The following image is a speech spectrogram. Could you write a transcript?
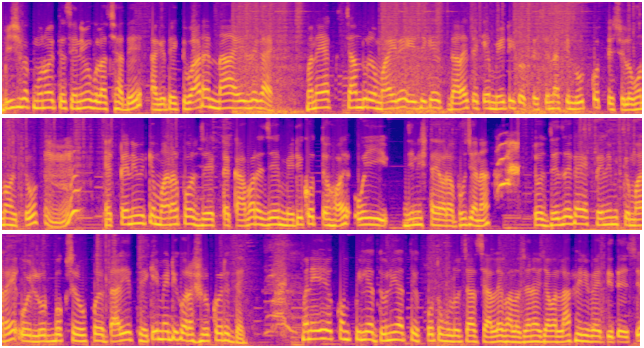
বেশিরভাগ মনে হইতেছে এনিমিগুলা ছাদে। আগে দেখতে। আরে না এই জায়গায়। মানে এক চান্দুরে মাইরে এই দিকে দাঁড়াই থেকে মেয়েটি করতেছে নাকি লুট করতেছিল মনে হয়তো একটা এনিমিকে মারার পর যে একটা কাভারে যে মেডি করতে হয় ওই জিনিসটাই ওরা বুঝে না। তো যে জায়গায় একটা এনিমিকে মারে ওই লুট বক্সের উপরে দাঁড়িয়ে থেকে মেডি করা শুরু করে দেয়। মানে এইরকম প্লেয়ার দুনিয়াতে কতগুলো যাচ্ছে আল্লাহ ভালো জানে ওই যে আবার লাফে রিভাইভ দিতে এসে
